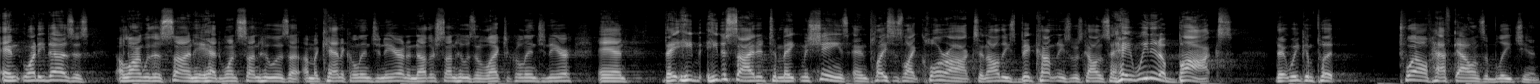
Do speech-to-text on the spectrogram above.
And what he does is, along with his son, he had one son who was a, mechanical engineer and another son who was an electrical engineer. And they, he, he decided to make machines, and places like Clorox and all these big companies was called and say, hey, we need a box that we can put 12 half gallons of bleach in,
